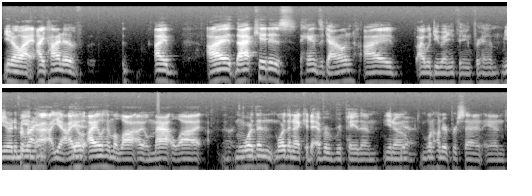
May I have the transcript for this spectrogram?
you know, I, I kind of, I, I that kid is hands down. I I would do anything for him. You know what I mean? I, yeah, I Yeah. owe I owe him a lot. I owe Matt a lot Oh, more than more than I could ever repay them. You know, one hundred percent. And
